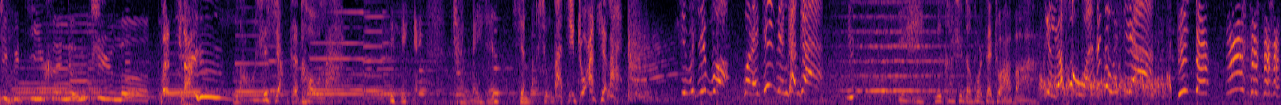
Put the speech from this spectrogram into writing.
这个鸡还能吃吗？笨蛋，老是想着偷懒。嘿嘿嘿，趁没人，先把熊大鸡抓起来。师傅，师傅，过来这边看看，你你还是等会儿再抓吧。这有好玩的东西啊！真的，哈哈，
